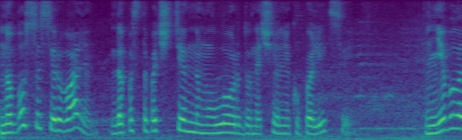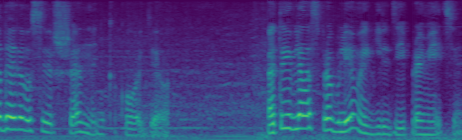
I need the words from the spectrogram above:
Но боссу Сервалин, да постопочтенному лорду начальнику полиции – не было до этого совершенно никакого дела. Это являлось проблемой гильдии Прометия.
